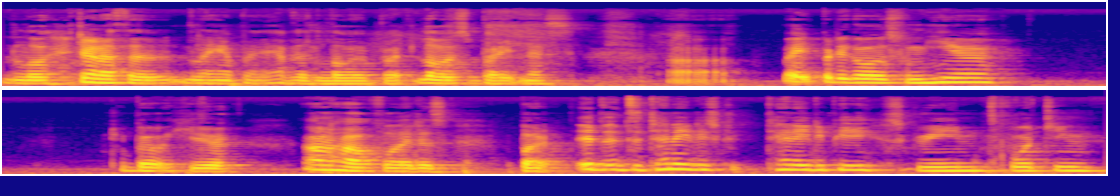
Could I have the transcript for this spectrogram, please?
low, turn off the lamp. I have the lower, lowest brightness. Right? But it goes from here to about here. I don't know how helpful it is, but it, it's a 1080, 1080p screen. It's 14,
